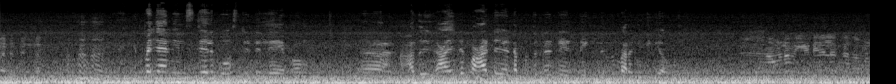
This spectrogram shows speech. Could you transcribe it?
പറ്റത്തില്ല. ഇപ്പൊ ഞാൻ ഇൻസ്റ്റയിൽ പോസ്റ്റ് ഇട്ടില്ലേ? അപ്പം അത് അതിന്റെ പാട്ട് കേട്ടപ്പോ തന്നെ ട്രെൻഡിങ് എന്ന് പറഞ്ഞിരിക്കോ നമ്മുടെ വീഡിയോയിലൊക്കെ നമ്മൾ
